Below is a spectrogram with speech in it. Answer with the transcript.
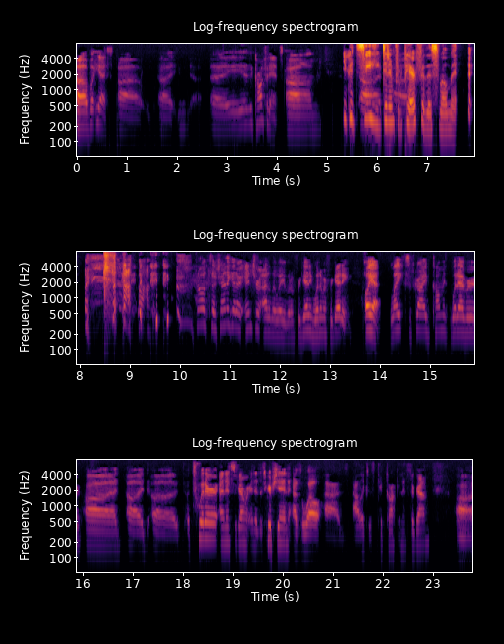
Uh, but yes, uh, uh, uh, confidence. Um, You could see he Uh, didn't uh, prepare for this moment. No, because I'm trying to get our intro out of the way, but I'm forgetting. What am I forgetting? Oh yeah, like, subscribe, comment, whatever. Uh, uh, uh, Twitter and Instagram are in the description, as well as Alex's TikTok and Instagram. Uh,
